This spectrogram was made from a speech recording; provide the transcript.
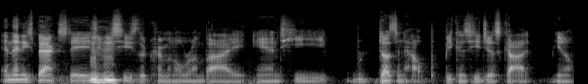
And then he's backstage and he mm-hmm. sees the criminal run by, and he doesn't help because he just got you know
